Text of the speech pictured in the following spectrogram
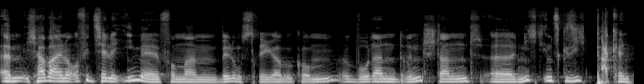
Ähm, ich habe eine offizielle E-Mail von meinem Bildungsträger bekommen, wo dann drin stand, äh, nicht ins Gesicht packen.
